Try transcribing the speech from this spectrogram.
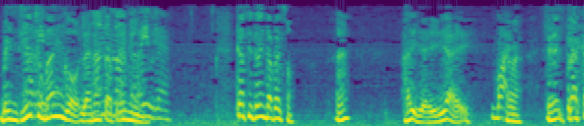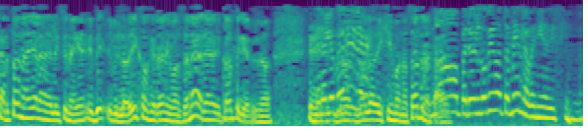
28 mangos la nata premium. Casi 30 pesos. ¿eh? Ay, ay, ay. Bueno. Eh, tras cartón ahí a las elecciones. Eh, lo dijo Jerónimo Sonar, eh, que no, eh, no, lo dijimos nosotros. No, pero el gobierno también lo venía diciendo.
